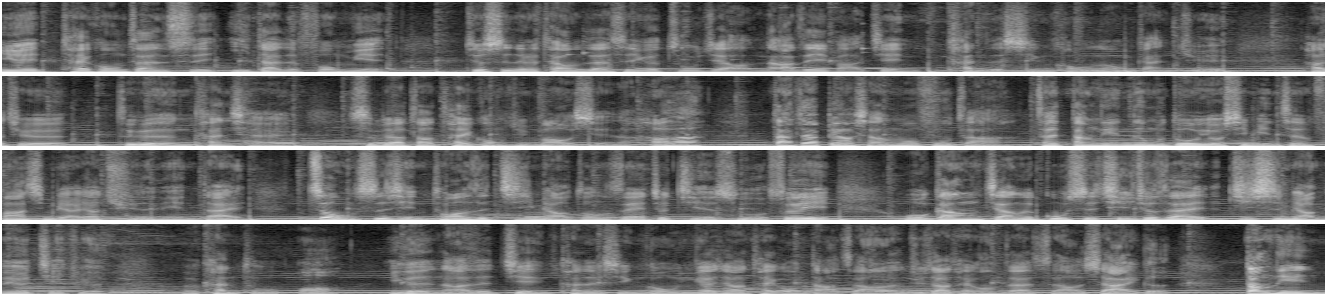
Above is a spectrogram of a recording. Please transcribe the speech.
因为《太空战士》一代的封面。”就是那个太空战士一个主角拿着一把剑看着星空那种感觉，他觉得这个人看起来是不是要到太空去冒险了？好了，大家不要想那么复杂，在当年那么多游戏名称发行表要取的年代，这种事情通常是几秒钟之内就结束。所以我刚刚讲的故事其实就在几十秒内就解决。我看图哦。一个人拿着剑看着星空，应该像太空打仗，然后就叫太空战士。好，下一个，当年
